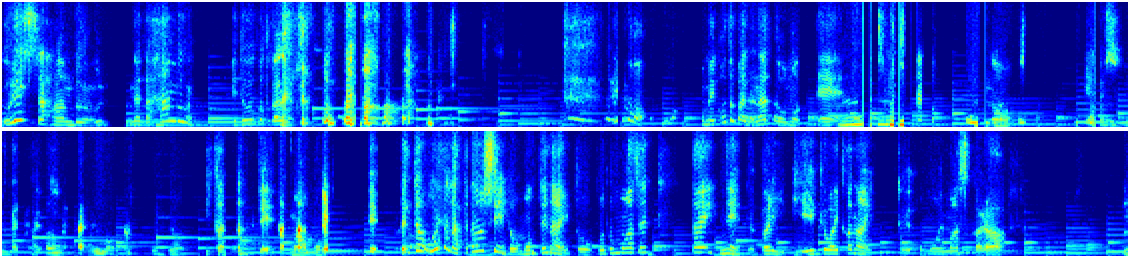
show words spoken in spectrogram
嬉しさ半分、なんか半分、え、どういうことかなと思って。でも、褒め言葉だなと思って、私ものいいかなって、まあ、思って。で絶対親が楽しいと思ってないと子供は絶対ねやっぱりいい影響はいかないって思いますから、う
